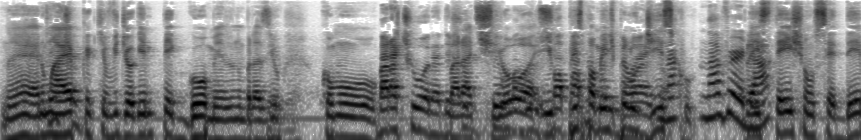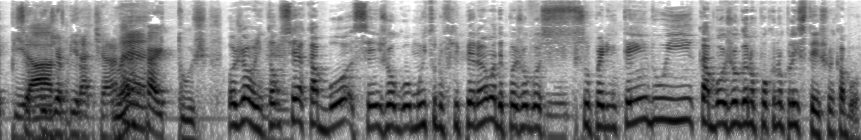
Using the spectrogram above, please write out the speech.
Né? Era uma época que o videogame pegou mesmo no Brasil, como Barateou, né? Deixou de um barateou bagulho e principalmente pelo Playboy. disco. na, na verdade, PlayStation, CD, Você pirata. podia piratear, não né? era É. cartucho. Ô, João, então você acabou, você jogou muito no fliperama, depois jogou Super Nintendo e acabou jogando um pouco no Playstation e acabou.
